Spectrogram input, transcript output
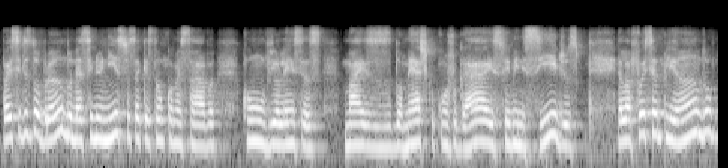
vai se desdobrando, né? Se no início essa questão começava com violências mais doméstico-conjugais, feminicídios, ela foi se ampliando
